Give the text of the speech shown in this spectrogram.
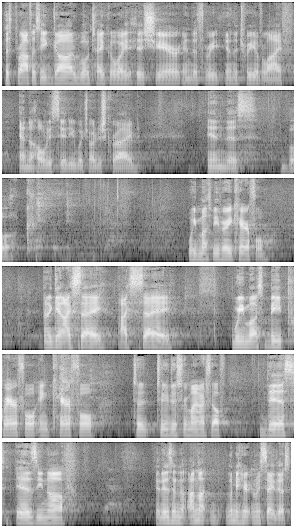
this prophecy, God will take away his share in the, three, in the tree of life and the holy city, which are described in this book. We must be very careful. And again, I say, I say, we must be prayerful and careful to, to just remind ourselves this is enough. It isn't, I'm not, let me hear, let me say this.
